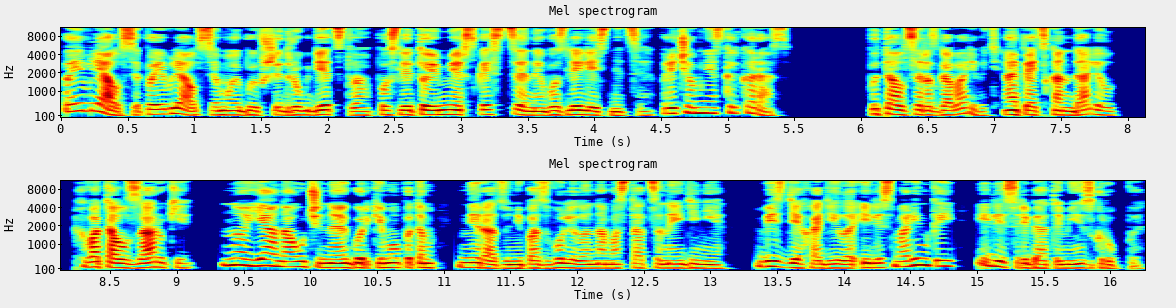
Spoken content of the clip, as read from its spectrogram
Появлялся, появлялся мой бывший друг детства после той мерзкой сцены возле лестницы, причем несколько раз. Пытался разговаривать, опять скандалил, хватал за руки, но я, наученная горьким опытом, ни разу не позволила нам остаться наедине. Везде ходила или с Маринкой, или с ребятами из группы.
